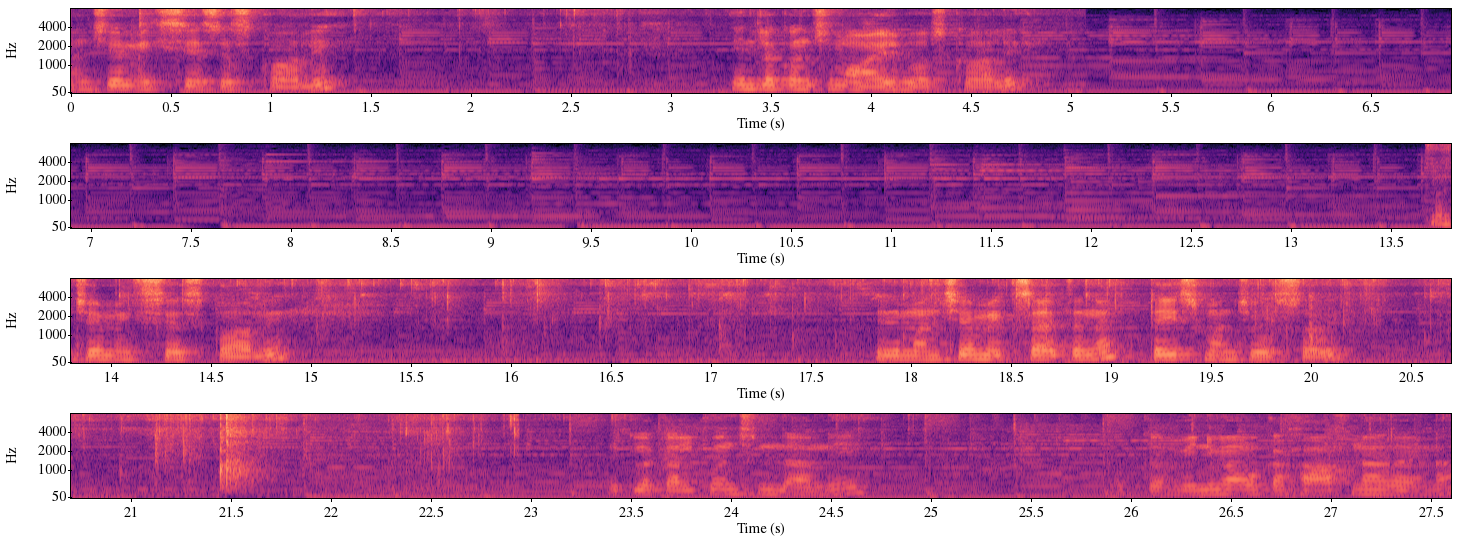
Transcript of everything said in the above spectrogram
మంచిగా మిక్స్ చేసేసుకోవాలి. దీంట్లో కొంచెం ఆయిల్ పోసుకోవాలి. మంచిగా మిక్స్ చేసుకోవాలి. ఇది మంచిగా మిక్స్ అయితేనే టేస్ట్ మంచిగా వస్తుంది. ఇట్లా కలిపి ఉంచిన దాన్ని ఒక మినిమం ఒక హాఫ్ అన్ అవర్ అయినా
